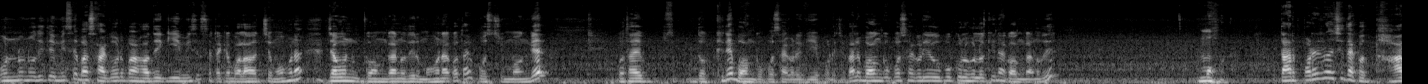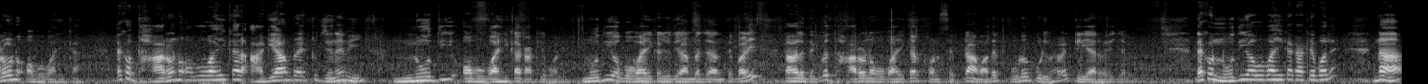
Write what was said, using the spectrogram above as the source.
অন্য নদীতে মিশে বা সাগর বা হ্রদে গিয়ে মিশে, সেটাকে বলা হচ্ছে মোহনা। যেমন গঙ্গা নদীর মোহনা কোথায়? পশ্চিমবঙ্গের, কোথায়? দক্ষিণে বঙ্গোপসাগরে গিয়ে পড়েছে। তাহলে বঙ্গোপসাগরীয় উপকূল হলো কি না গঙ্গা নদীর মোহনা। তারপরে রয়েছে দেখো, ধারণ অববাহিকা। দেখো, ধারণ অববাহিকার আগে আমরা একটু জেনে নিই, নদী অববাহিকা কাকে বলে? নদী অববাহিকা যদি আমরা জানতে পারি, তাহলে দেখবে ধারণ অববাহিকার কনসেপ্টটা আমাদের পুরোপুরিভাবে ক্লিয়ার হয়ে যাবে। দেখো, নদী অববাহিকা কাকে বলে? না,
